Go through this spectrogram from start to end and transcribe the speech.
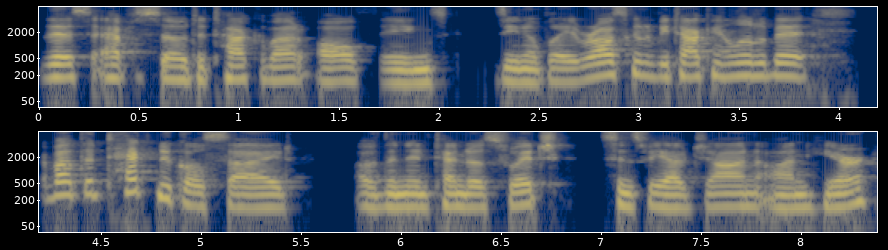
this episode to talk about all things Xenoblade. We're also going to be talking a little bit about the technical side of the Nintendo Switch since we have John on here.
